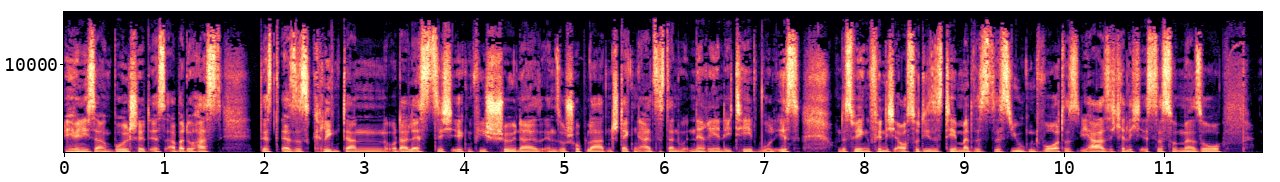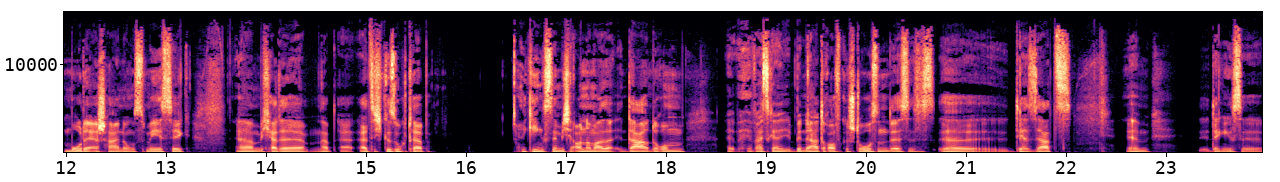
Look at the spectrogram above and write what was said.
ich will nicht sagen Bullshit ist, aber du hast, das, also es klingt dann oder lässt sich irgendwie schöner in so Schubladen stecken, als es dann in der Realität wohl ist. Und deswegen finde ich auch so dieses Thema des, des Jugendwortes, ja, sicherlich ist das immer so modeerscheinungsmäßig. Ähm, ich hatte, hab, äh, als ich gesucht habe, ging es nämlich auch nochmal darum, äh, ich weiß gar nicht, ich bin da drauf gestoßen, das ist äh, der Satz, ähm, da ging es, äh,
